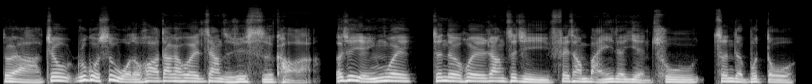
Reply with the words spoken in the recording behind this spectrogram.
对啊，就如果是我的话，大概会这样子去思考啦。而且也因为真的会让自己非常满意的演出真的不多，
